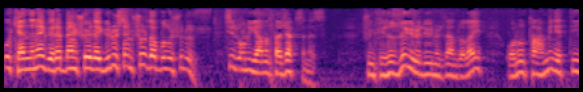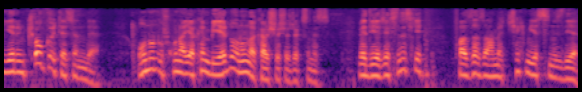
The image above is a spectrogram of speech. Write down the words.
O kendine göre ben şöyle yürürsem şurada buluşuruz. Siz onu yanıltacaksınız. Çünkü hızlı yürüdüğünüzden dolayı onun tahmin ettiği yerin çok ötesinde onun ufkuna yakın bir yerde onunla karşılaşacaksınız. Ve diyeceksiniz ki fazla zahmet çekmeyesiniz diye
